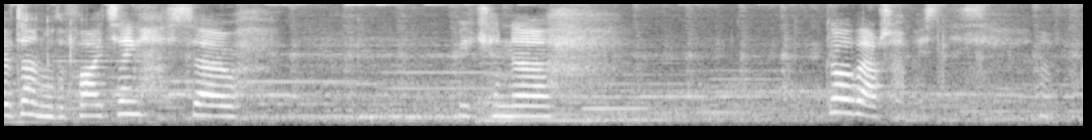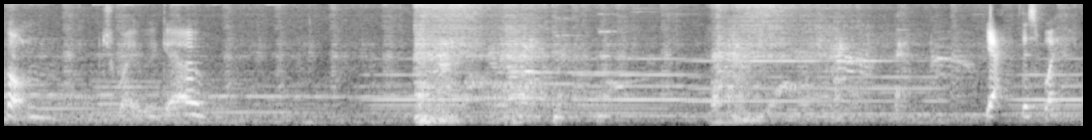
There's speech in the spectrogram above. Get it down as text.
I've done with the fighting, so we can uh, go about our business. I've forgotten which way we go. Yeah, this way.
